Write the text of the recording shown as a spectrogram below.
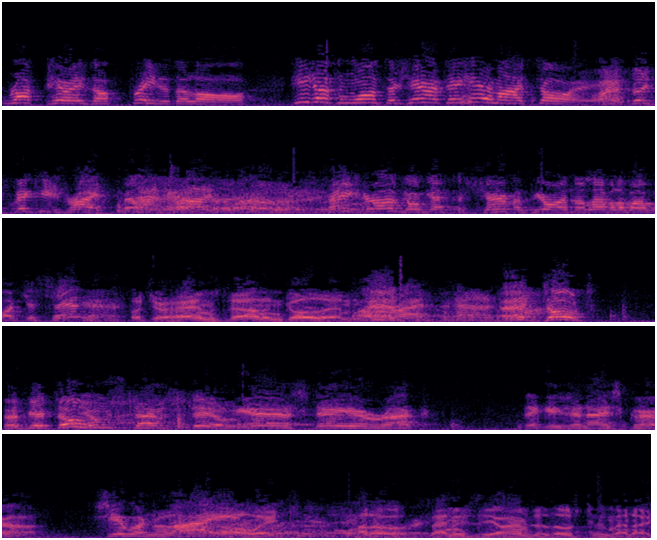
Rock Perry's afraid of the law. He doesn't want the sheriff to hear my story. I think Vicky's right, fellas. Stranger, I'll go get the sheriff if you're on the level about what you said. Put your hands down and go then. All right. Ed, don't. If you don't. You stand still. Yeah, stay here, Rock. Vicky's a nice girl. She wouldn't lie. Oh, wait. Tonto, bandage the arms of those two men I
